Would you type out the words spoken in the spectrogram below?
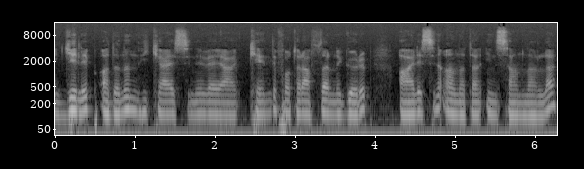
gelip adanın hikayesini veya kendi fotoğraflarını görüp ailesini anlatan insanlarla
